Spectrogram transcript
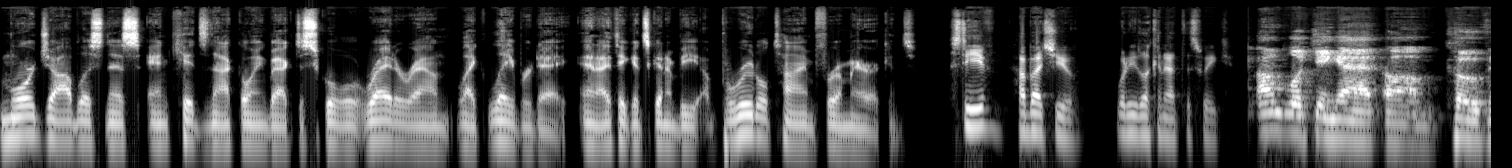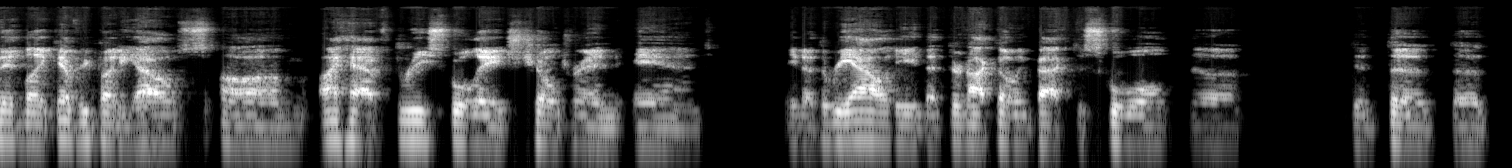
more joblessness, and kids not going back to school right around like Labor Day. And I think it's going to be a brutal time for Americans. Steve, how about you? What are you looking at this week? I'm looking at um, COVID like everybody else. Um, I have three school age children, and you know the reality that they're not going back to school, the the, the, the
